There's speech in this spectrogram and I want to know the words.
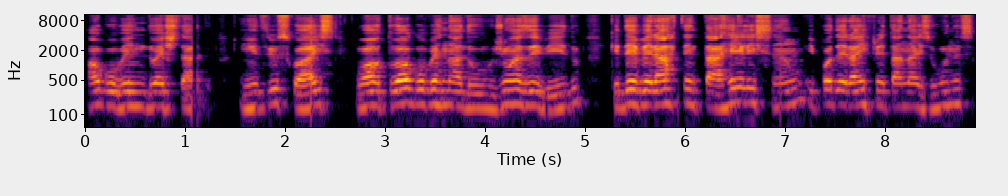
ao governo do estado, entre os quais o atual governador João Azevedo, que deverá tentar reeleição e poderá enfrentar nas urnas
